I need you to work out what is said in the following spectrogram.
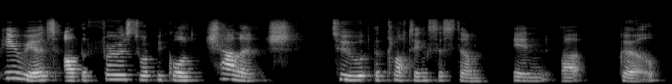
periods are the first, what we call challenge to the clotting system in a girl.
